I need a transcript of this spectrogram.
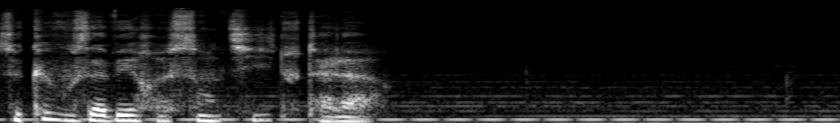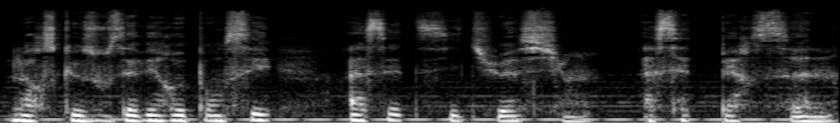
ce que vous avez ressenti tout à l'heure lorsque vous avez repensé à cette situation, à cette personne.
